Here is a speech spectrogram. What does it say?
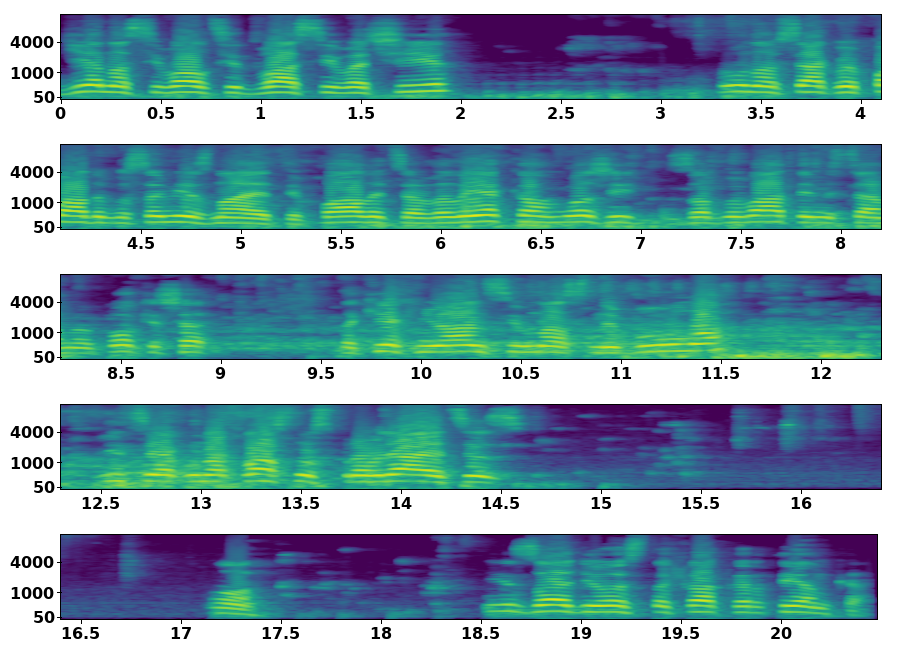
Є на сівалці два сівачі. Ну, на всяк випадок, ви самі знаєте, палиця велика, може забивати місцями. Поки ще таких нюансів у нас не було. Дивіться, як вона класно справляється з. О. І ззаді ось така картинка.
